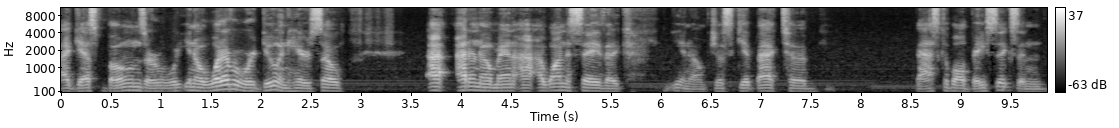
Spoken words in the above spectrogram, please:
I guess bones or you know whatever we're doing here. So I I don't know, man. I, I want to say like you know just get back to basketball basics and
